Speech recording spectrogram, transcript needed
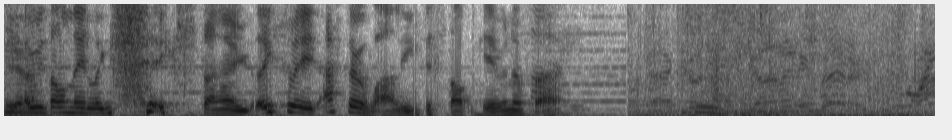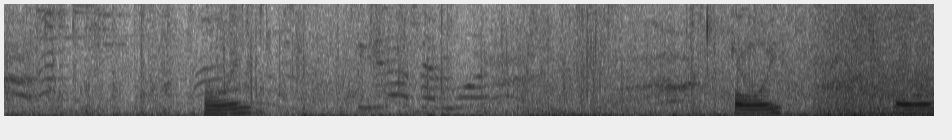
Yeah. I was on there like six times. I swear, after a while, he just stopped giving a fuck. Boy. Boy. Boy.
